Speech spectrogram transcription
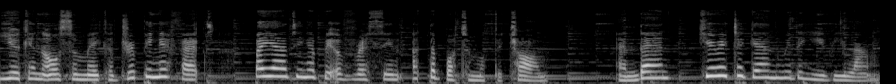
You can also make a dripping effect by adding a bit of resin at the bottom of the charm, and then cure it again with a UV lamp.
